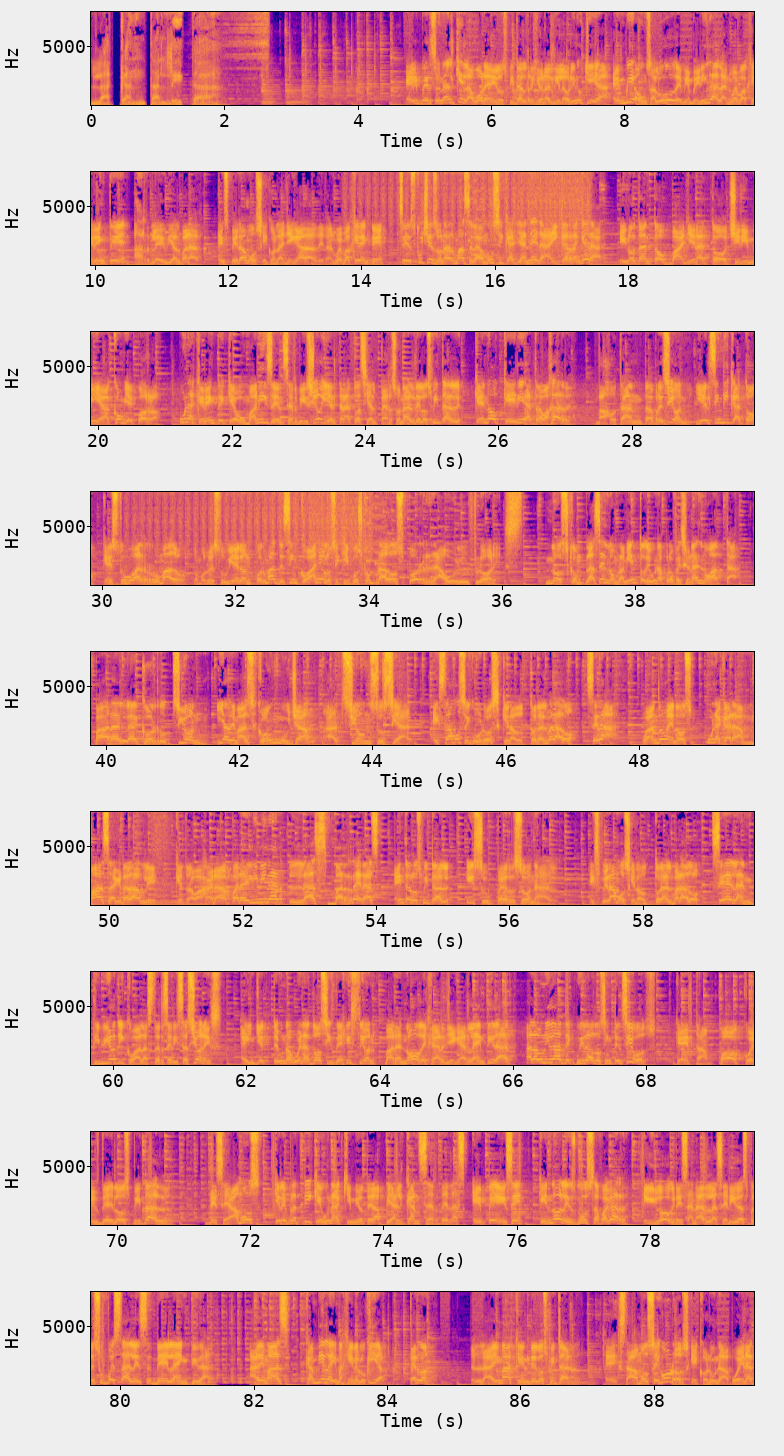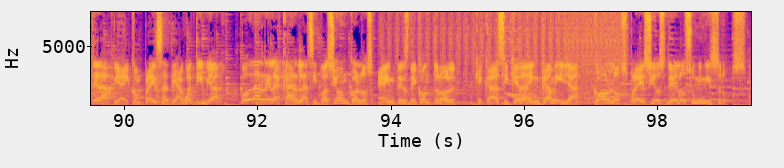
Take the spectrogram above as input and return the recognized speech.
La cantaleta. El personal que labora en el Hospital Regional de la Orinoquía envía un saludo de bienvenida a la nueva gerente Arledi Alvarado. Esperamos que con la llegada de la nueva gerente se escuche sonar más la música llanera y carranguera y no tanto vallenato, chirimía, cumbia y porro. Una gerente que humanice el servicio y el trato hacia el personal del hospital que no quería trabajar bajo tanta presión y el sindicato que estuvo arrumado, como lo estuvieron por más de cinco años los equipos comprados por Raúl Flores. Nos complace el nombramiento de una profesional no apta para la corrupción y además con mucha acción social. Estamos seguros que la doctora Alvarado será, cuando menos, una cara más agradable que trabajará para eliminar las barreras entre el hospital y su personal. Esperamos que la doctora Alvarado sea el antibiótico a las tercerizaciones e inyecte una buena dosis de gestión para no dejar llegar la entidad a la unidad de cuidados intensivos, que tampoco es del hospital. Deseamos que le practique una quimioterapia al cáncer de las EPS que no les gusta pagar y logre sanar las heridas presupuestales de la entidad. Además, cambie la imagenología, perdón, la imagen del hospital. Estamos seguros que con una buena terapia y compresas de agua tibia podrá relajar la situación con los entes de control que casi quedan en camilla con los precios de los suministros.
